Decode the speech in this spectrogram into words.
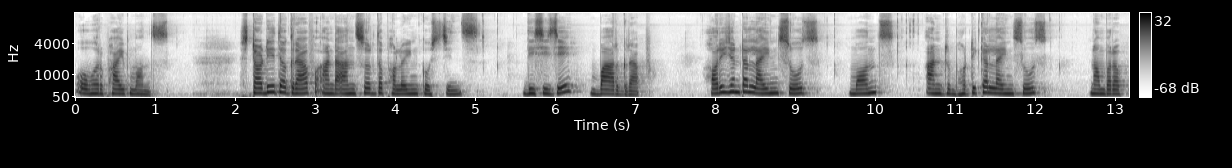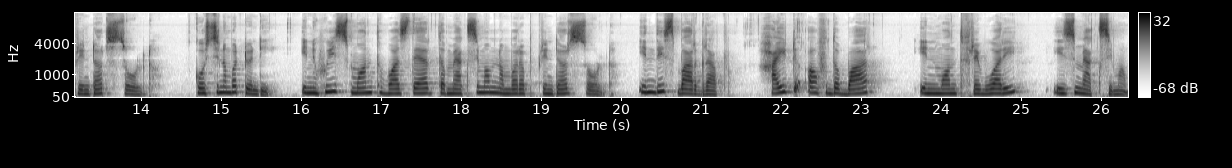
over 5 months. Study the graph and answer the following questions. This is a bar graph. Horizontal line shows months and vertical line shows number of printers sold. Question number 20. In which month was there the maximum number of printers sold? In this bar graph, height of the bar in month February is maximum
